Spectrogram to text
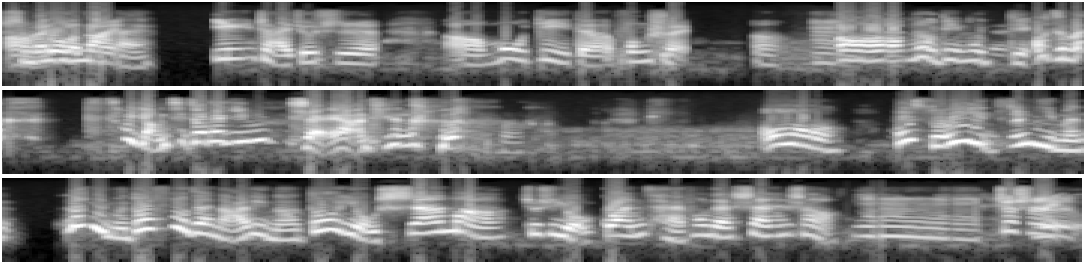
什么阴宅？阴宅就是呃墓地的风水。嗯，哦，墓地墓地，哦，怎么这么洋气，叫它阴宅啊？天哪！哦，哎，所以就是你们，那你们都放在哪里呢？都有山吗？就是有棺材放在山上？嗯，就是。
